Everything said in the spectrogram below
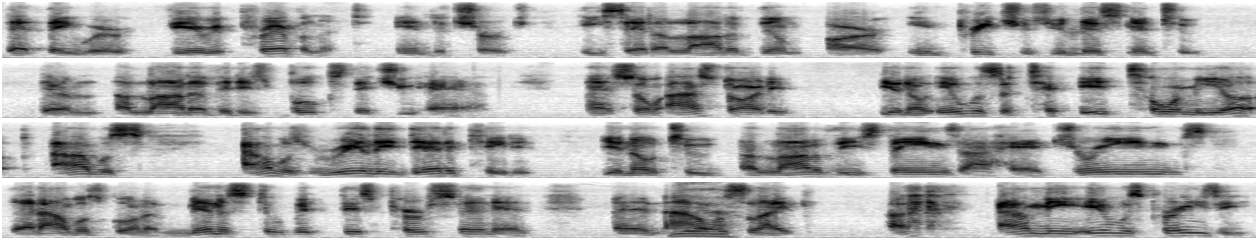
that they were very prevalent in the church. He said a lot of them are in preachers you're listening to. There a lot of it is books that you have. And so I started, you know, it was a t- it tore me up. I was I was really dedicated, you know, to a lot of these things. I had dreams that I was going to minister with this person, and and yeah. I was like, I, I mean, it was crazy.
